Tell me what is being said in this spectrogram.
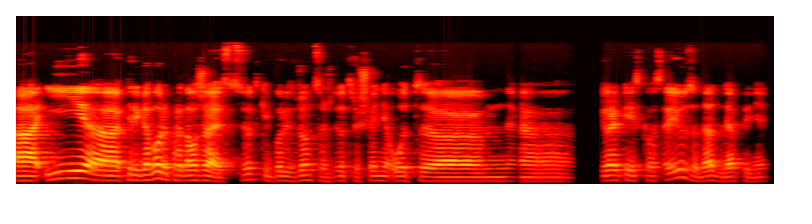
а, и а, переговоры продолжаются. Все-таки Борис Джонсон ждет решения от э, э, Европейского Союза да, для принятия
